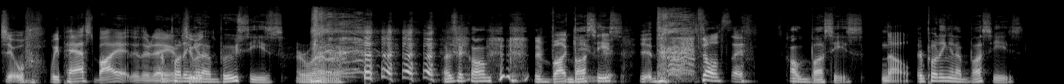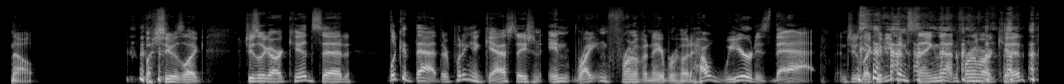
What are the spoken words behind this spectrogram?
she, we passed by it the other day. They're putting it was, a Boosies or whatever. what is it called? Bussies? don't say It's called Bussies. no. They're putting in a Bussies. No. But she was like, she's like, our kid said, look at that. They're putting a gas station in right in front of a neighborhood. How weird is that? And she was like, have you been saying that in front of our kid? And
